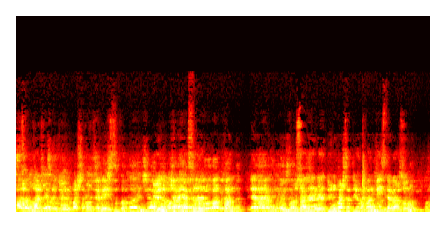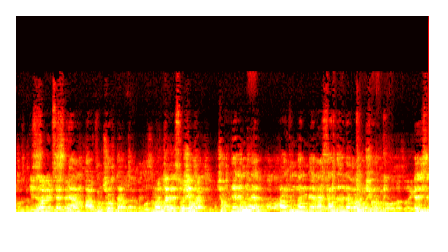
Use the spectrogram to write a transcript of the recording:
Hasan Taşdemir'in düğünü başlamak üzereyiz. şey Düğün hikayesi Battal Erayhan. Müsaadenle düğünü başlatıyorum. Var mı bir isteğin arzu? İzin alayım senden. Yani arzum çok da o zaman Onları çok, sonra çok, çok derin gider. Altından bir aksan da öyle kalmış olur. Gerisi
